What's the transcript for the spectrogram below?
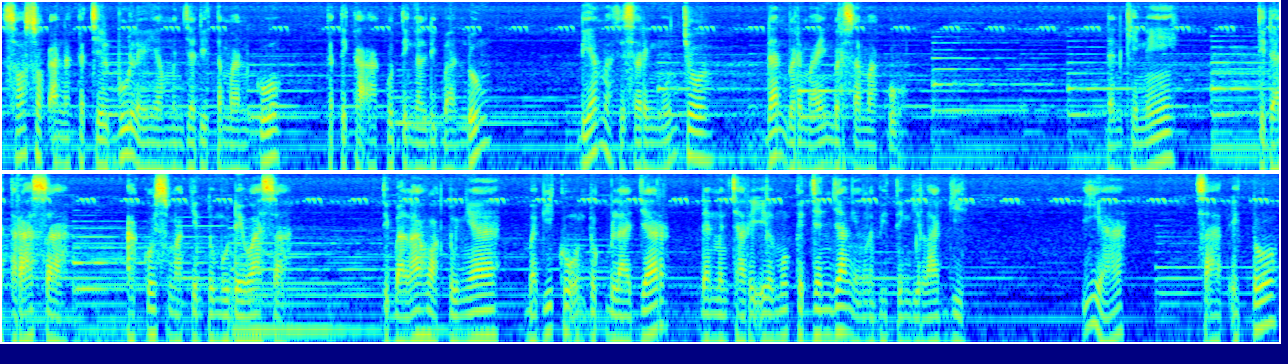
sosok anak kecil bule yang menjadi temanku ketika aku tinggal di Bandung dia masih sering muncul dan bermain bersamaku. Dan kini tidak terasa aku semakin tumbuh dewasa. Tibalah waktunya bagiku untuk belajar dan mencari ilmu ke jenjang yang lebih tinggi lagi. Iya, saat itu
